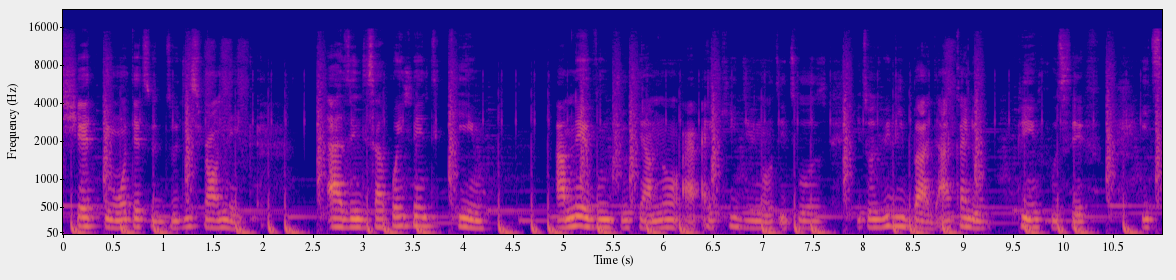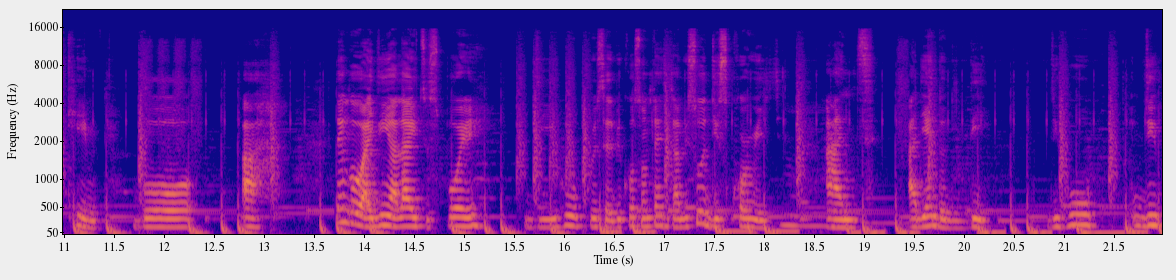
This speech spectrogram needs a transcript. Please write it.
shirt they wanted to do, this round neck, as in disappointment came. I'm not even joking. I'm not. I, I kid you not. It was it was really bad and kind of painful. Safe. It came, but ah, thank God I didn't allow it to spoil the whole process because sometimes it can be so discouraged and at the end of the day the whole the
